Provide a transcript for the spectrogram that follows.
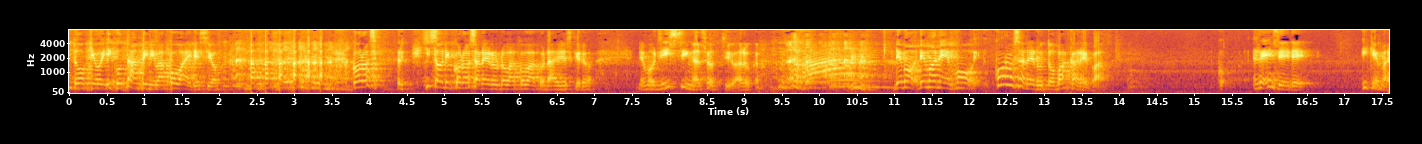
東京行くたんびには怖いですよ。殺さ人に殺されるのは怖くないですけど。でも実心がしょっちゅうあるから。でもでもねもう殺されると分かれば冷静でいけま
